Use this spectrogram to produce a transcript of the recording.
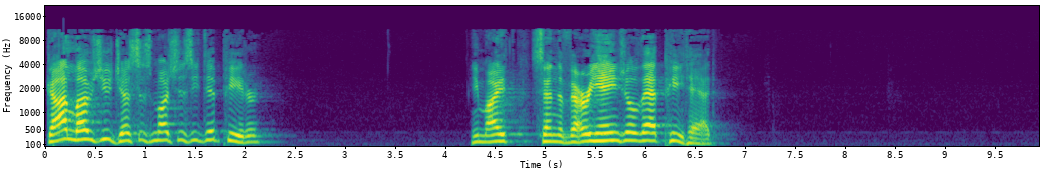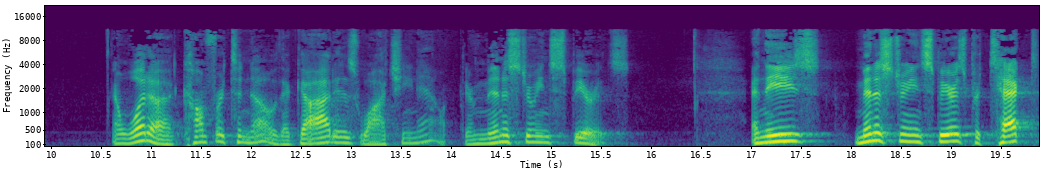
God loves you just as much as he did Peter. He might send the very angel that Pete had. And what a comfort to know that God is watching out. They're ministering spirits. And these ministering spirits protect,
